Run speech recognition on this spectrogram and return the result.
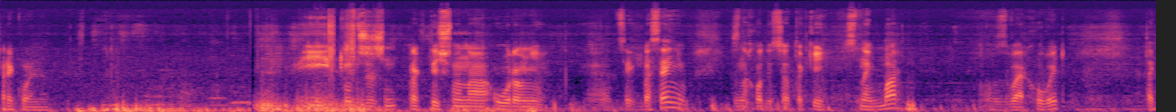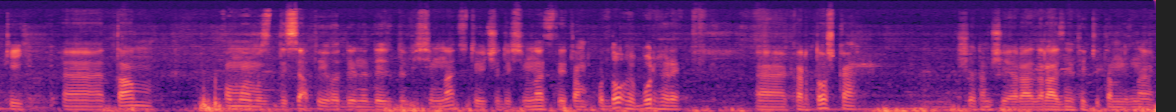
Прикольно. І тут же ж практично на уровні е, цих басейнів знаходиться такий снек-бар. Зверху вид такий. Е, Там, по-моєму, з 10 години десь до 18 чи до 17 там хот-доги, бургери, е, картошка. Що там ще різні такі, там, не знаю,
